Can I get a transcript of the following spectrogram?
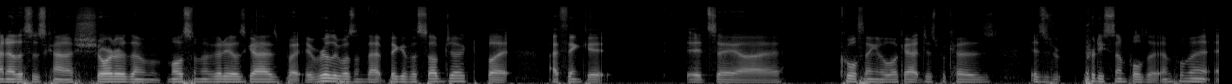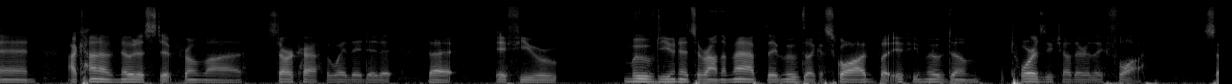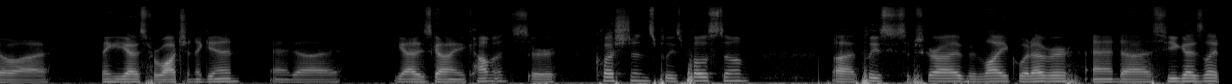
I know this is kind of shorter than most of my videos, guys, but it really wasn't that big of a subject, but I think it it's a uh, cool thing to look at just because it's pretty simple to implement, and I kind of noticed it from uh, StarCraft the way they did it that if you moved units around the map, they moved like a squad, but if you moved them towards each other, they flock. So uh, thank you guys for watching again, and uh, you guys got any comments or questions, please post them. Uh, please subscribe or like, whatever, and uh, see you guys later.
